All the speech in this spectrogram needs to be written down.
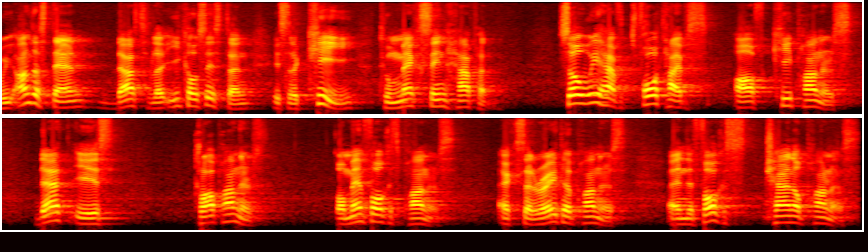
We understand that the ecosystem is the key to make things happen. So we have four types of key partners. That is cloud partners, domain-focused partners, accelerator partners, and focus channel partners.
